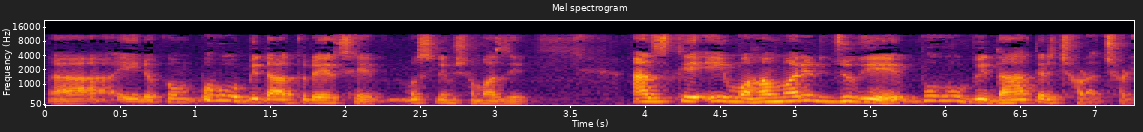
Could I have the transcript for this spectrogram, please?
আহ, এইরকম বহু বিদাত রয়েছে মুসলিম সমাজে। আজকে এই মহামারীর যুগে বহু বিদাতের ছড়াছড়ি।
